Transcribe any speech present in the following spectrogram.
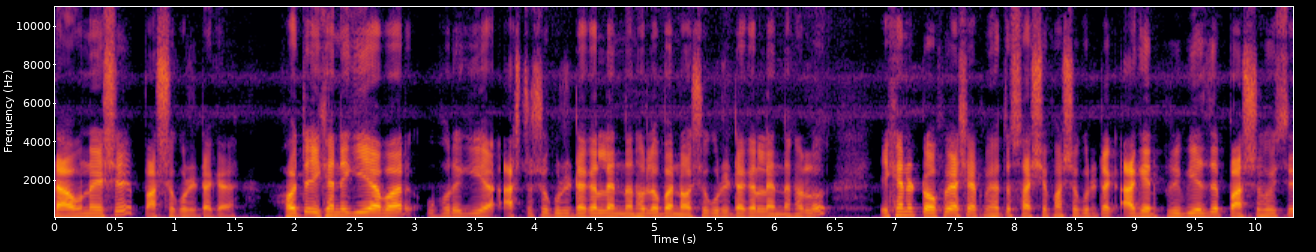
ডাউনে এসে পাঁচশো কোটি টাকা। হয়তো এখানে গিয়ে আবার উপরে গিয়ে আটশোশো কোটি টাকার লেনদেন হলো বা নশো কোটি টাকার লেনদেন হলো, এখানে টপে আসে আপনি হয়তো চারশো, পাঁচশো কোটি টাকা, আগের প্রিভিয়াস যে পাঁচশো হয়েছে,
